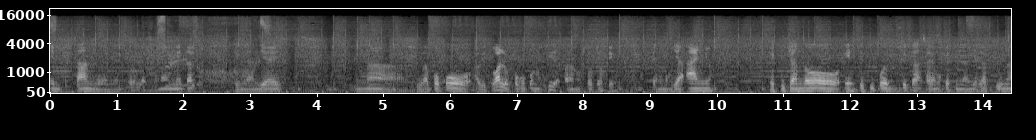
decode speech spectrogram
empezando en la escena del metal, Finlandia es una ciudad poco habitual o poco conocida para nosotros que tenemos ya años escuchando este tipo de música, sabemos que Finlandia es la cuna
